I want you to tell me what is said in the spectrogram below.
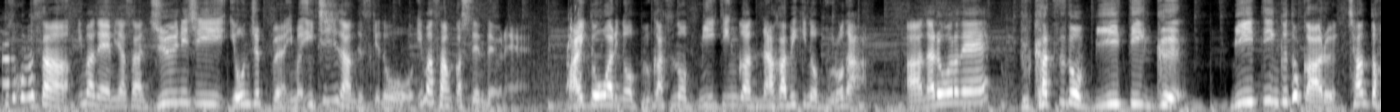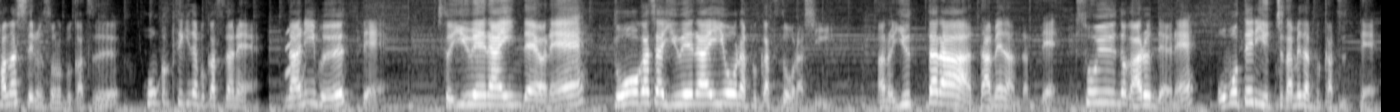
クソコムスさん、今ね、皆さん12時40分、今1時なんですけど、今参加してんだよね。バイト終わりの部活のミーティングが長引きの風呂だ。あ、なるほどね。部活のミーティング。ミーティングとかあるん？ちゃんと話してるん？その部活。本格的な部活だね。何部って。ちょっと言えないんだよね。動画じゃ言えないような部活動らしい。あの、言ったらダメなんだって。そういうのがあるんだよね。表に言っちゃダメな部活って。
